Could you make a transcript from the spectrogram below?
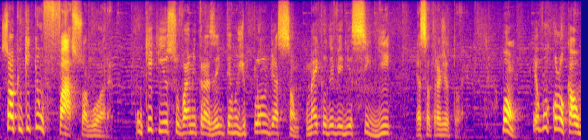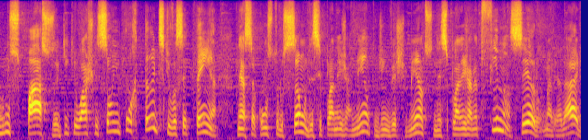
só que o que, que eu faço agora? O que, que isso vai me trazer em termos de plano de ação? Como é que eu deveria seguir essa trajetória? Bom, eu vou colocar alguns passos aqui que eu acho que são importantes que você tenha nessa construção desse planejamento de investimentos, nesse planejamento financeiro, na verdade,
